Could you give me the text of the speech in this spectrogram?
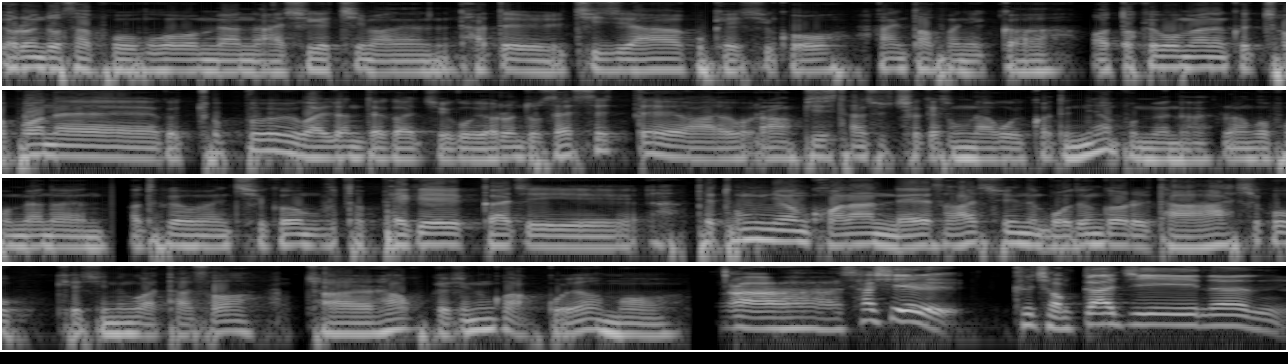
여론조사 보면 아시겠지만 다들 지지하고 계시고 하다 보니까 어떻게 보면 그 저번에 그 촛불 관련돼 가지고 여론조사 했을 때랑 비슷한 수치가 계속 나오고 있거든요 보면은. 그런 거 보면은 어떻게 보면 지금부터 100일까지 대통령 권한 내에서 할 수 있는 모든 거를 다 하시고 계시는 것 같아서 잘 하고 계시는 것 같고요 뭐. 아, 사실 그 전까지는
